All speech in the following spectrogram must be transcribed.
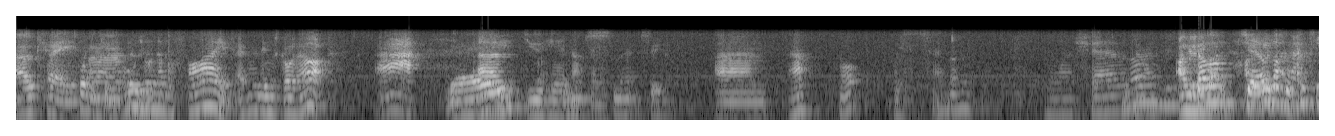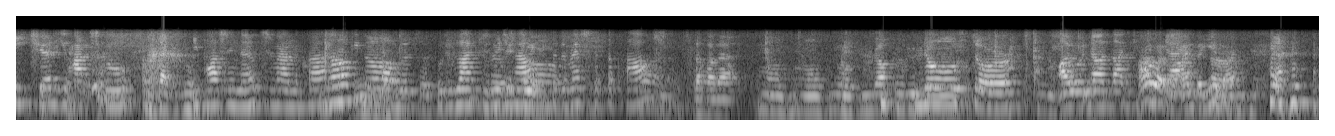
Okay. Twenty. Uh, oh, you're number five. Everything's going up. Ah. Yay. Um, you hear nothing. Snapsy. Um, huh? What? What's it say? You want to share with No. her? I'm gonna Come on, like, share with gonna be us. like that teacher that you had at school. It's like, you passing notes around the class? No, no. Would you like to read it out for the rest of the class? Stuff like that. No, no, no, No, sir. I would not like to. I won't object, mind, but you sir. mind.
